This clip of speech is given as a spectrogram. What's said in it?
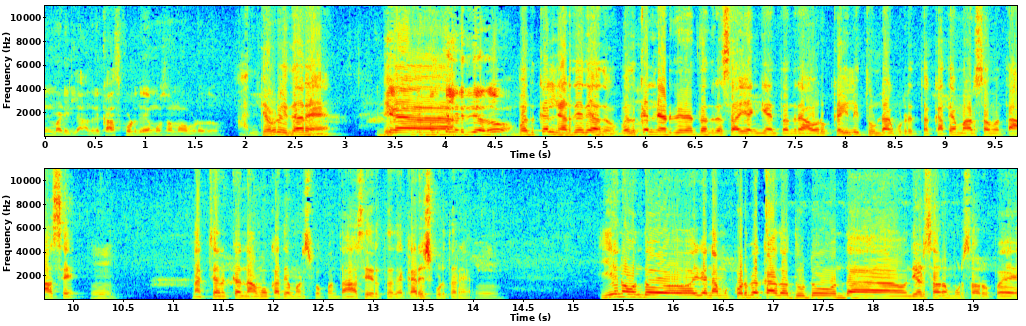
ಏನ್ ಮಾಡಿಲ್ಲ? ಅಂದ್ರೆ ಕಾಸು ಕೊಡದೆ ಮೋಸ ಮಾಡ್ಬಿಡೋದು. ಅಂಥವ್ರು ಇದ್ದಾರೆ ಈಗ ನಡೆದಿದೆ ಅದು? ಬದುಕಲ್ಲಿ ನಡೆದಿದೆ ಅದು. ಬದುಕಲ್ಲಿ ನಡೆದಿದೆ ಅಂತಂದ್ರೆ ಸಹ ಹೆಂಗೆ ಅಂತಂದ್ರೆ ಅವ್ರ ಕೈಲಿ ತುಂಡಾಗ್ಬಿಟ್ಟಿರ್ತ ಕತೆ ಮಾಡ್ಸೋಮಂತ ಆಸೆ. ನಾಲ್ಕು ಜನಕ್ಕೆ ನಾವು ಕತೆ ಮಾಡಿಸ್ಬೇಕು ಅಂತ ಆಸೆ ಇರ್ತದೆ. ಕರೆಸ್ಬಿಡ್ತಾರೆ. ಏನೋ ಒಂದು ಈಗ ನಮ್ಗೆ ಕೊಡಬೇಕಾದ ದುಡ್ಡು ಒಂದ ಒಂದ್ ಎರಡು ಸಾವಿರ ಮೂರು ಸಾವಿರ ರೂಪಾಯಿ.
